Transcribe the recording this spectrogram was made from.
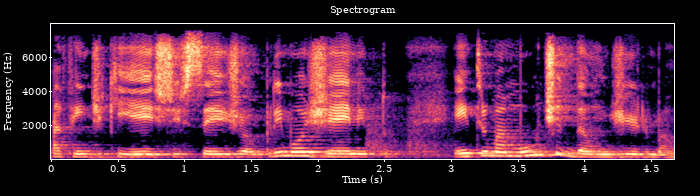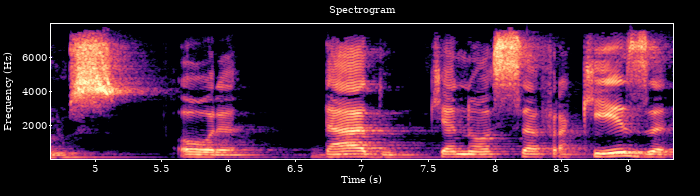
a fim de que este seja o primogênito entre uma multidão de irmãos. Ora, dado que a nossa fraqueza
